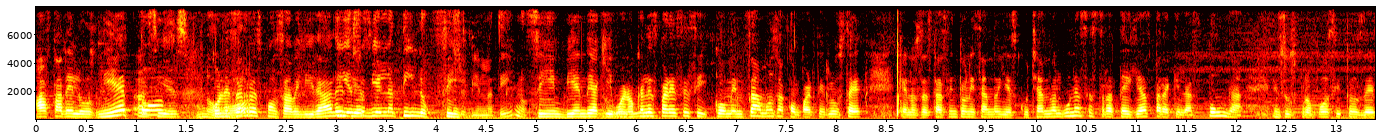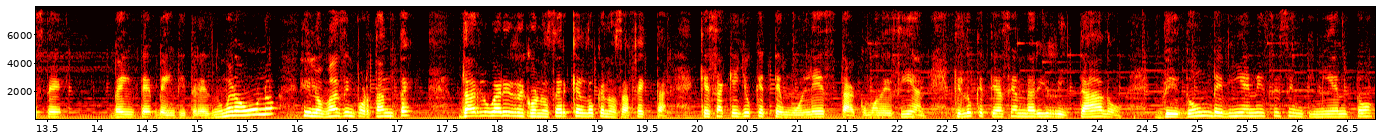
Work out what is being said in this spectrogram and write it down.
hasta de los nietos. Así es. Con esas responsabilidades. Y eso es bien latino. Sí. Eso es bien latino. Sí, bien de aquí. Bueno, ¿qué les parece si comenzamos a compartirle usted, que nos está sintonizando y escuchando, algunas estrategias para que las ponga en sus propósitos de este 2023? Número uno, y lo más importante, dar lugar y reconocer qué es lo que nos afecta, qué es aquello que te molesta, como decían, qué es lo que te hace andar irritado, de dónde viene ese sentimiento,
